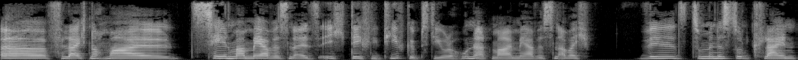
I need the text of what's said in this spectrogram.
äh, vielleicht nochmal zehnmal mehr wissen als ich. Definitiv gibt's die oder hundertmal mehr wissen. Aber ich will zumindest so einen kleinen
